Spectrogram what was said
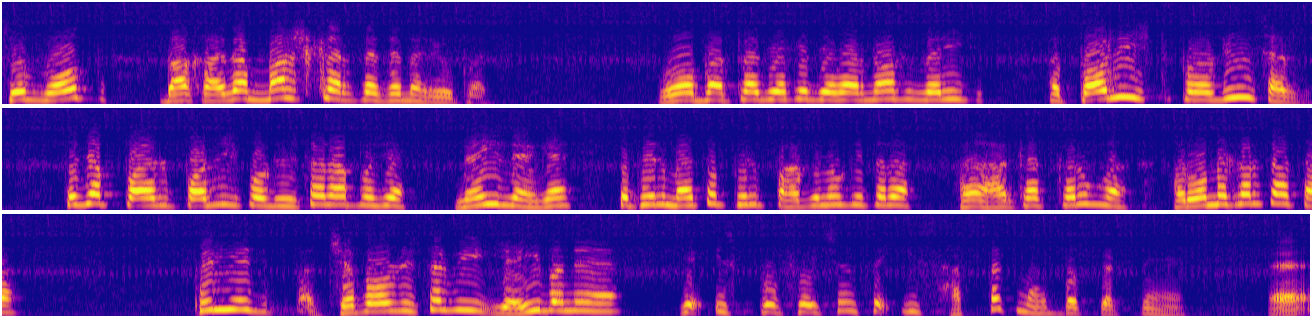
कि वो बाकायदा मश्क करते थे मेरे ऊपर। वो मतलब ये कि they were not very polish producers तो जब पॉलिश प्रोड्यूसर आप मुझे नहीं देंगे तो फिर मैं तो फिर पागलों की तरह हरकत करूँगा, और वो मैं करता था। फिर ये अच्छे प्रोड्यूसर भी यही बने हैं। कि इस प्रोफेशन से इस हद तक मोहब्बत करते हैं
